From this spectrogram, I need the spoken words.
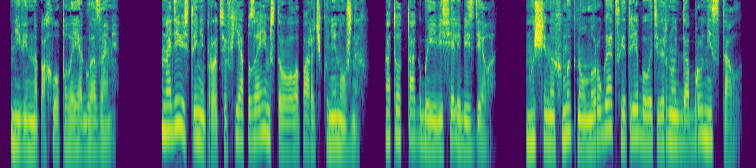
— невинно похлопала я глазами. «Надеюсь, ты не против, я позаимствовала парочку ненужных, а то так бы и висели без дела». Мужчина хмыкнул, но ругаться и требовать вернуть добро не стал.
